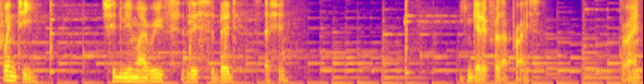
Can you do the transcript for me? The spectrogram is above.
20 should be my roof this bid session you can get it for that price. Right?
